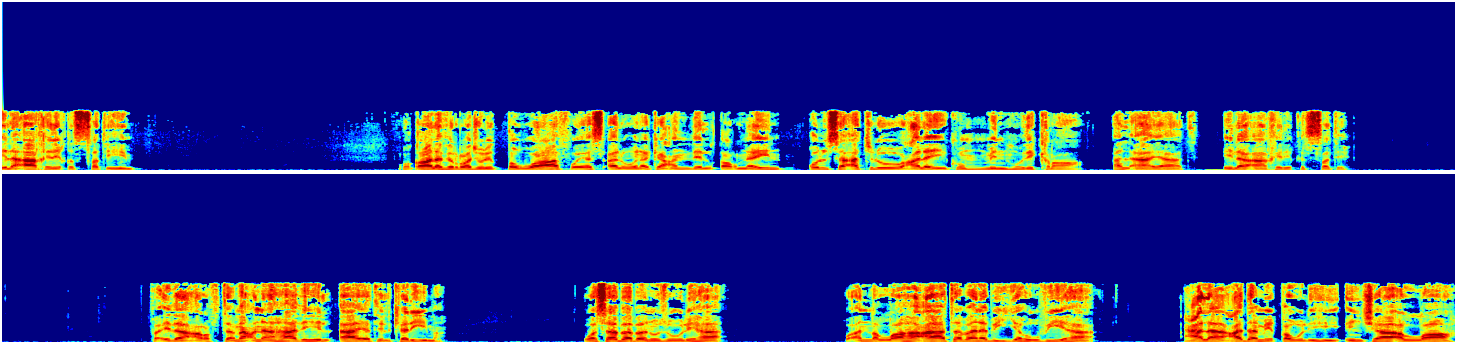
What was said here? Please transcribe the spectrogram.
إلى آخر قصتهم. وقال في الرجل الطواف ويسألونك عن ذي القرنين قل سأتلو عليكم منه ذكرى الآيات إلى آخر قصته. فإذا عرفت معنى هذه الآية الكريمة وسبب نزولها وأن الله عاتب نبيه فيها على عدم قوله إن شاء الله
